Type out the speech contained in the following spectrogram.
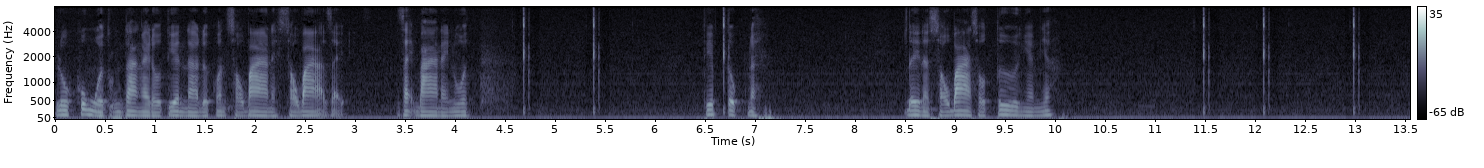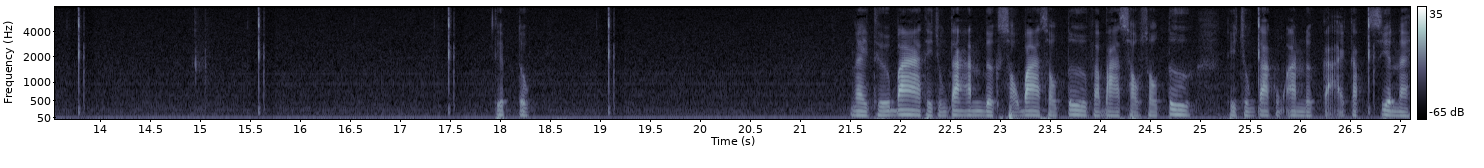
Lô khung của chúng ta ngày đầu tiên là được con 63 này. 63 dạy dạy dãy 3 này luôn. Tiếp tục này. Đây là 63 64 anh em nhé. Tiếp tục. Ngày thứ ba thì chúng ta ăn được 6364 và 3664 thì chúng ta cũng ăn được cái cặp xiên này,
